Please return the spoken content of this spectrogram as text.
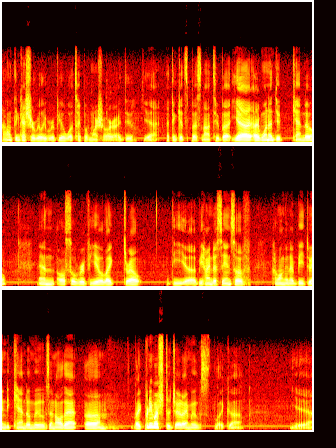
I don't think I should really reveal what type of martial art I do. Yeah, I think it's best not to. But yeah, I, I want to do kendo, and also reveal like throughout the uh, behind the scenes of how I'm gonna be doing the kendo moves and all that. Um, like pretty much the Jedi moves. Like, uh, yeah,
